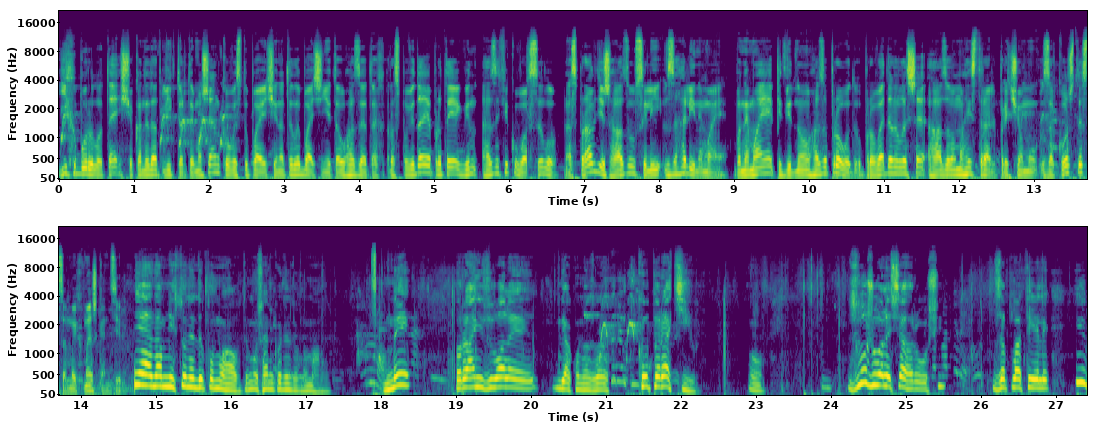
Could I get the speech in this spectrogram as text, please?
Їх обурило те, що кандидат Віктор Тимошенко, виступаючи на телебаченні та у газетах, розповідає про те, як він газифікував село. Насправді ж газу у селі взагалі немає, бо немає підвідного газопроводу. Проведена лише газова магістраль, причому за кошти самих мешканців. Ні, нам ніхто не допомагав, Тимошенко не допомагав. Ми організували, як воно називає, кооператив. О. Зложувалися гроші, заплатили і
